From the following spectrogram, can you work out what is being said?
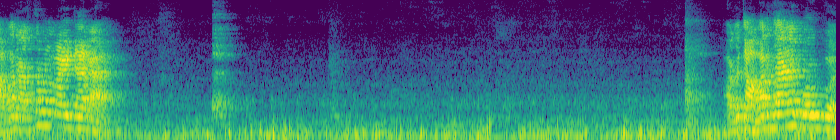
அவர் அஸ்தமனம் ஆகிட்டாரா அதுக்கு அவர் தானே பொறுப்பு?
